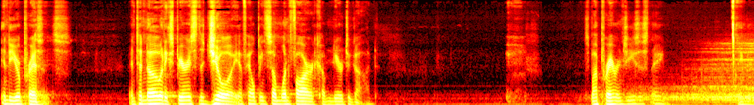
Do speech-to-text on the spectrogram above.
into your presence and to know and experience the joy of helping someone far come near to God. It's my prayer in Jesus' name. Amen.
